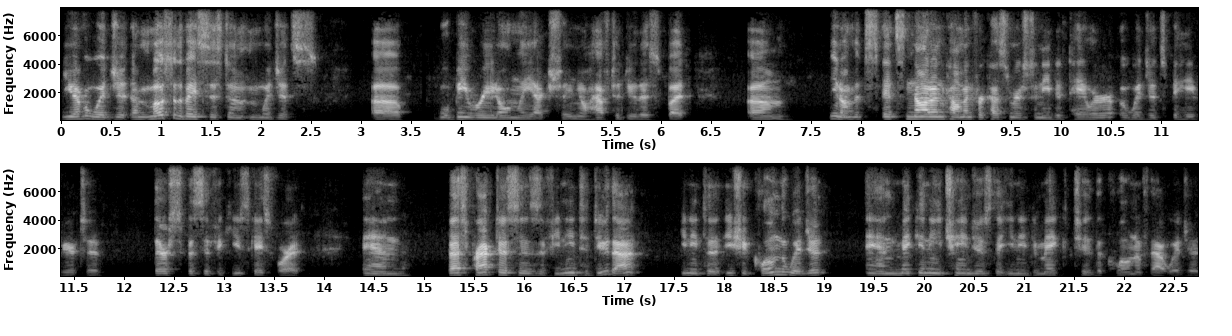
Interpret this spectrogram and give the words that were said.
you have a widget um, most of the base system widgets uh, will be read only actually and you'll have to do this but um, you know, it's it's not uncommon for customers to need to tailor a widget's behavior to their specific use case for it. And best practice is if you need to do that, you need to you should clone the widget and make any changes that you need to make to the clone of that widget.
